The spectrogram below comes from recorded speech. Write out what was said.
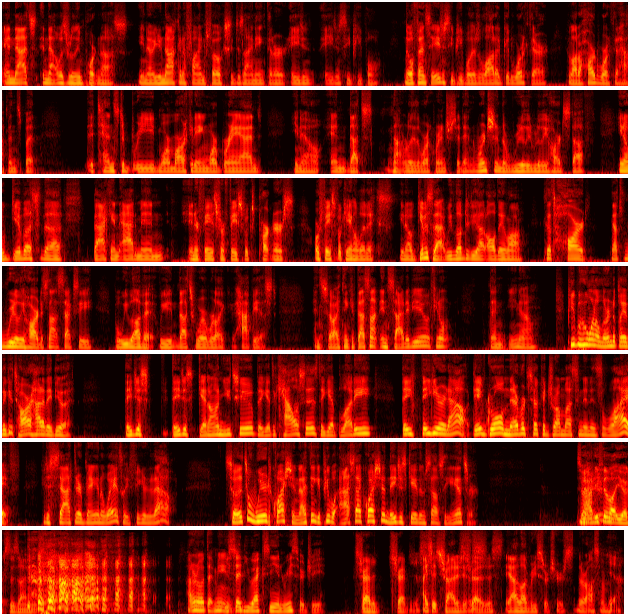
And that's and that was really important to us. You know, you're not going to find folks at Design Inc. that are agent agency people. No offense to agency people. There's a lot of good work there, a lot of hard work that happens, but it tends to breed more marketing, more brand, you know, and that's not really the work we're interested in. We're interested in the really, really hard stuff. You know, give us the back end admin interface for Facebook's partners or Facebook analytics. You know, give us that. We love to do that all day long. That's hard. That's really hard. It's not sexy, but we love it. We that's where we're like happiest. And so I think if that's not inside of you, if you don't, then you know, people who want to learn to play the guitar, how do they do it? They just they just get on YouTube, they get the calluses, they get bloody, they figure it out. Dave Grohl never took a drum lesson in his life. He just sat there banging away until he figured it out. So it's a weird question. I think if people ask that question, they just gave themselves the answer. So how do you feel about UX designers? I don't know what that means. you said UXy and researchy. strateg- strategist. I said strategist. Strategist. Yeah, I love researchers. They're awesome. yeah.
